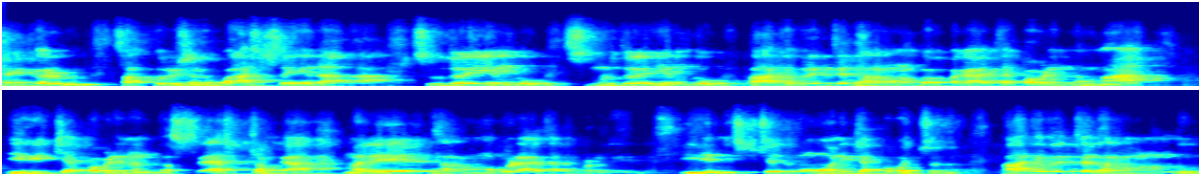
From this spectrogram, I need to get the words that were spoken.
శంకరుడు సత్పురుషులకు ఆశ్రయదాత. శృతులయందు స్మృతులయందు పాతివృత్య ధర్మం గొప్పగా చెప్పబడిందమ్మా. ఇది చెప్పబడినంత శ్రేష్టంగా మరే ధర్మము కూడా చెప్పబడలేదు. ఇది నిశ్చితము అని చెప్పవచ్చును. పాతివృత్య ధర్మమునందు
